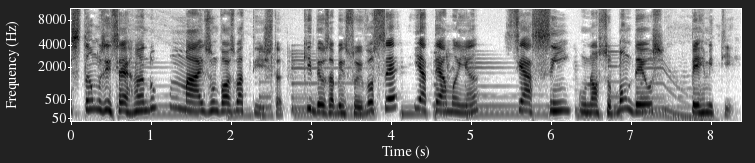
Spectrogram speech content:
estamos encerrando mais um Voz Batista. Que Deus abençoe você e até amanhã, se assim o nosso bom Deus permitir.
